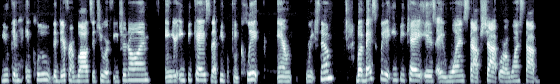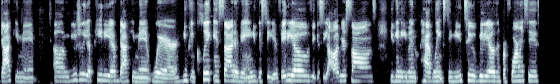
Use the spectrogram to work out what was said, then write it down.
you can include the different blogs that you are featured on in your EPK so that people can click and reach them. But basically, an EPK is a one stop shop or a one stop document. Um, usually a PDF document where you can click inside of it and you can see your videos, you can see all of your songs, you can even have links to YouTube videos and performances,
